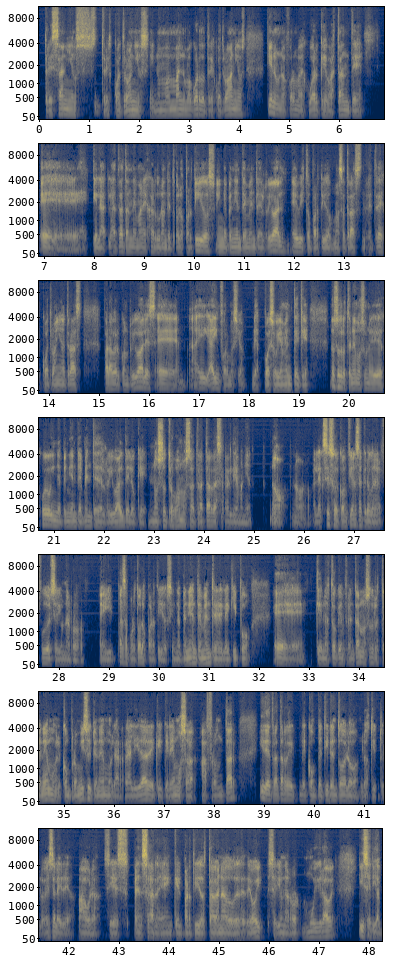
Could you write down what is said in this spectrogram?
tres años, tres, cuatro años, y no ma- mal no me acuerdo, tres, cuatro años. Tienen una forma de jugar que es bastante, eh, que la, la tratan de manejar durante todos los partidos, independientemente del rival. He visto partidos más atrás, de tres, cuatro años atrás, para ver con rivales. Eh, hay, hay información. Después, obviamente que nosotros tenemos una idea de juego independientemente del rival, de lo que nosotros vamos a tratar de hacer el día de mañana. No, no, no. El exceso de confianza creo que en el fútbol sería un error. Eh, y pasa por todos los partidos, independientemente del equipo eh, que nos toque enfrentar, nosotros tenemos el compromiso y tenemos la realidad de que queremos afrontar y de tratar de, de competir en todos lo- los títulos. Esa es la idea. Ahora, si es pensar en que el partido está ganado desde hoy, sería un error muy grave y sería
